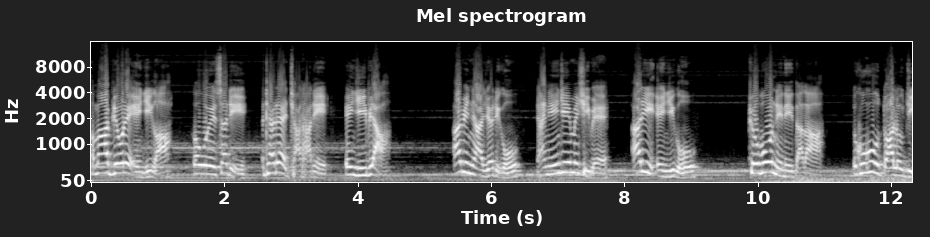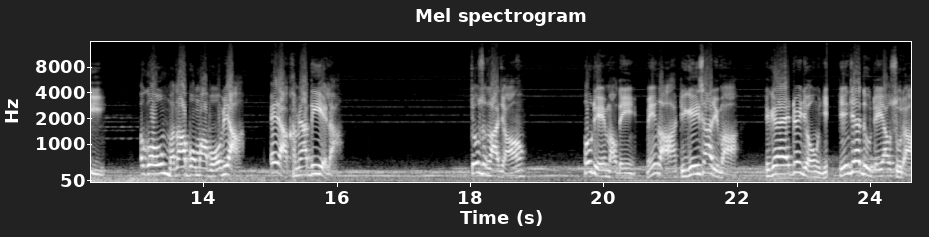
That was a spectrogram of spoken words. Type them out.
ခမားပြောတဲ့အင်ကြီးကပဝေဆက်တွေအထက်ထက်ချထားတဲ့အင်ကြီးပြအပညာရွက်တွေကိုနိုင်နေချင်းမရှိပဲအဲ့ဒီအင်ကြီးကိုဖြိုးဖို့နေနေတာသာတခုခုသွားလို့ကြည့်အကုန်မသားပေါ်မှာဗောဗျအဲ့ဒါခမားသိရဲ့လားကျုပ်စကားကြောင့် ဟုတ်တယ်မောင်သိန်းမင်းကဒီကိစ္စတွေမှာတကယ်အတွေ့အကြုံရင်ကျက်သူတယောက်ဆိုတာ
